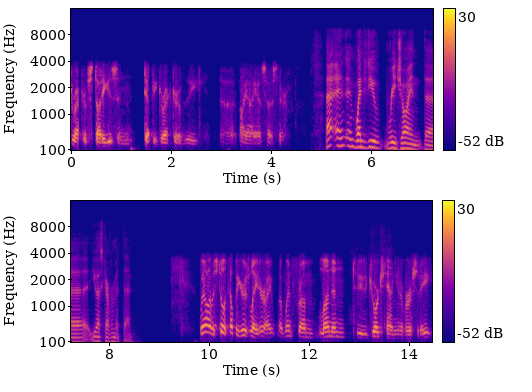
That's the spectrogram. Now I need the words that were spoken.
director of studies and deputy director of the uh, IISS there. Uh, and, and when did you rejoin the U.S. government then? Well, it was still a couple of years later. I, I went from London to Georgetown University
